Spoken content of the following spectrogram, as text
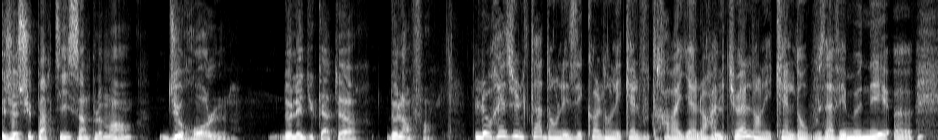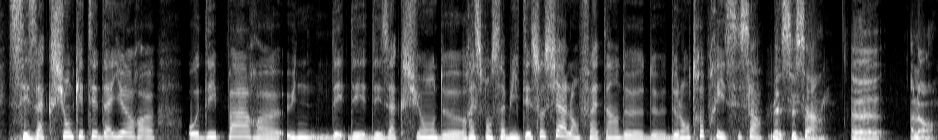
je suis parti simplement du rôle de l'éducateur de l'enfant. Le résultat dans les écoles dans lesquelles vous travaillez à l'heure Oui. actuelle, dans lesquelles donc vous avez mené euh, ces actions qui étaient d'ailleurs euh, au départ euh, une des, des- des actions de responsabilité sociale en fait hein, de, de- de l'entreprise, c'est ça? Mais c'est ça. Euh, alors,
